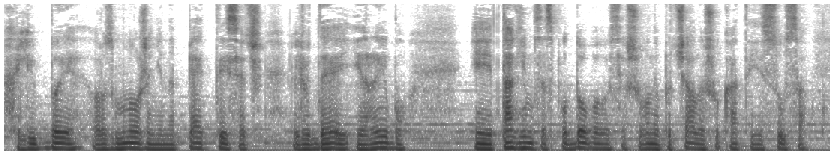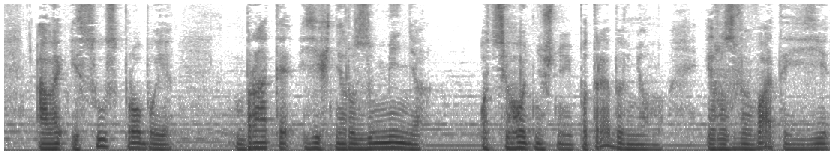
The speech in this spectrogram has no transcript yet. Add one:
хліби, розмножені на 5 тисяч людей і рибу. І так їм це сподобалося, що вони почали шукати Ісуса. Але Ісус пробує брати їхнє розуміння от сьогоднішньої потреби в ньому і розвивати її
